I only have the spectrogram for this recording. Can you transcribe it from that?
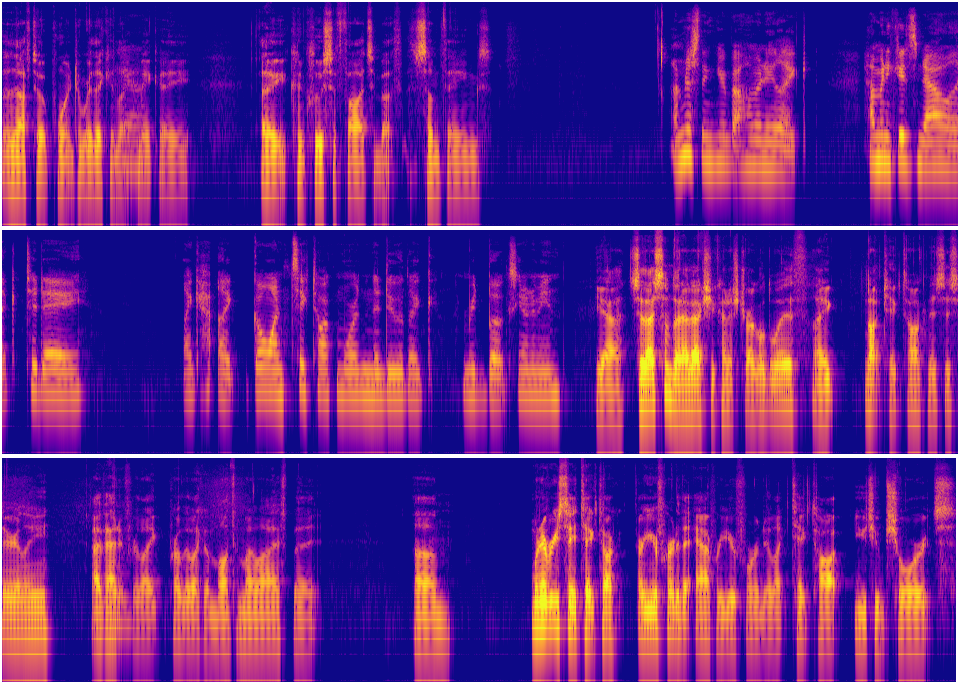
enough to a point to where they can like Yeah. make a a conclusive thoughts about some things. I'm just thinking about how many like, how many kids now like today, like ha- like go on TikTok more than they do like read books. You know what I mean? Yeah, so that's something I've actually kind of struggled with. Like not TikTok necessarily. I've had it Mhm. for like probably like a month of my life, but um, whenever you say TikTok, are you referring to the app or you're you referring to like TikTok, YouTube Shorts,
